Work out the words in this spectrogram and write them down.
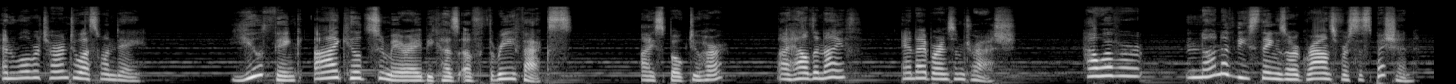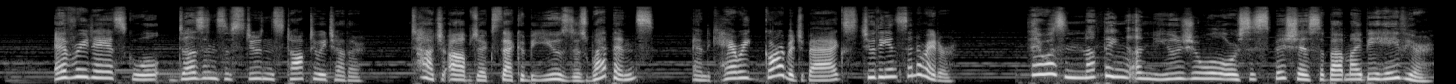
and will return to us one day. You think I killed Sumire because of three facts. I spoke to her, I held a knife, and I burned some trash. However, none of these things are grounds for suspicion. Every day at school, dozens of students talk to each other, touch objects that could be used as weapons, and carry garbage bags to the incinerator. There was nothing unusual or suspicious about my behavior.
